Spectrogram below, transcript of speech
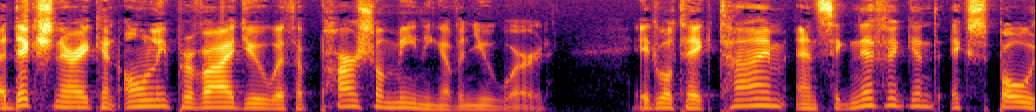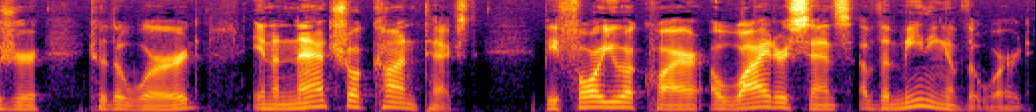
a dictionary can only provide you with a partial meaning of a new word. It will take time and significant exposure to the word in a natural context before you acquire a wider sense of the meaning of the word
